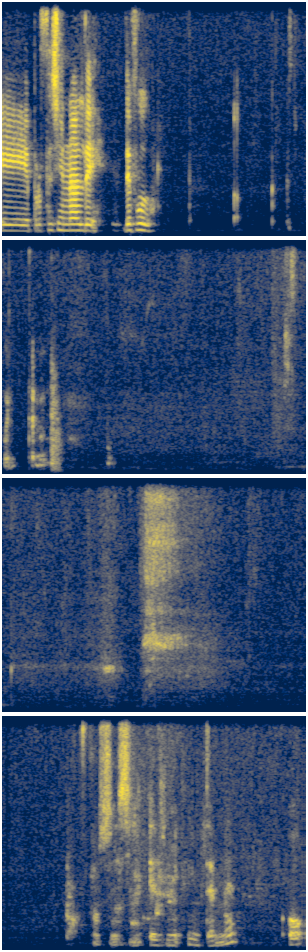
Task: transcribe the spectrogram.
eh, profesional de, de fútbol. No sé si es mi internet o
